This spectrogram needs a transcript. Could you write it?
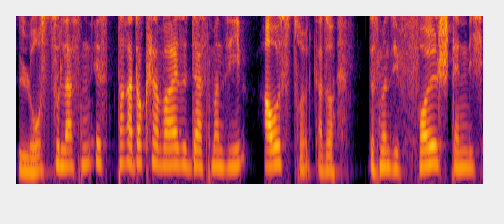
loszulassen, ist paradoxerweise, dass man sie ausdrückt, also dass man sie vollständig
